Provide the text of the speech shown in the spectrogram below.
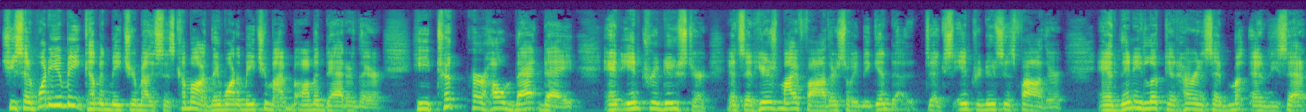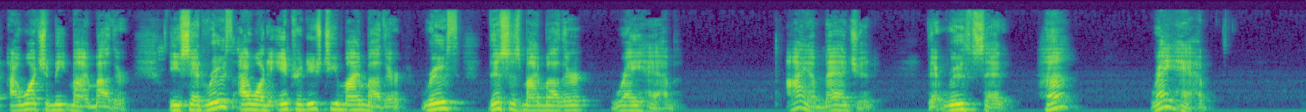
She said, What do you mean, come and meet your mother? He says, Come on, they want to meet you. My mom and dad are there. He took her home that day and introduced her and said, Here's my father. So he began to, to introduce his father. And then he looked at her and said, and he said, I want you to meet my mother. He said, Ruth, I want to introduce to you my mother. Ruth, this is my mother, Rahab. I imagine that Ruth said, Huh? Rahab?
